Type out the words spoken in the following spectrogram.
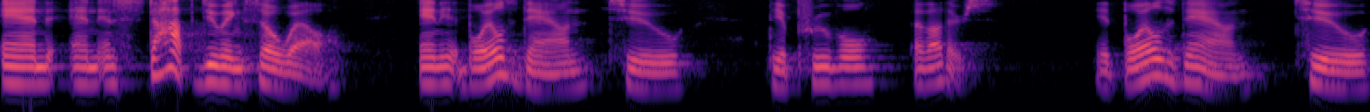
and, and, and stop doing so well? And it boils down to the approval of others. It boils down to,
